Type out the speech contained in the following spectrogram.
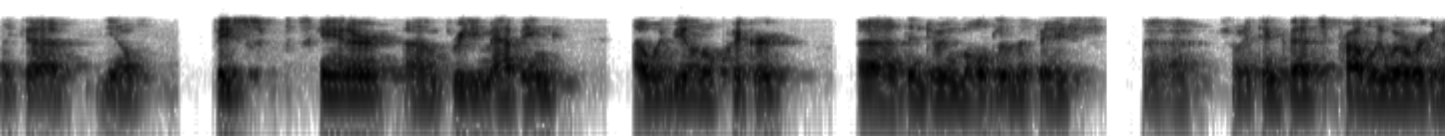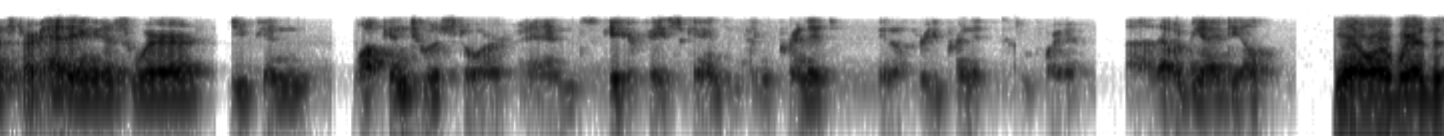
like a, you know, face scanner, um, 3D mapping uh, would be a little quicker uh, than doing molds of the face. Uh, so I think that's probably where we're going to start heading is where you can walk into a store and get your face scanned and printed, you know, 3D printed for you. Uh, that would be ideal. Yeah, or where the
